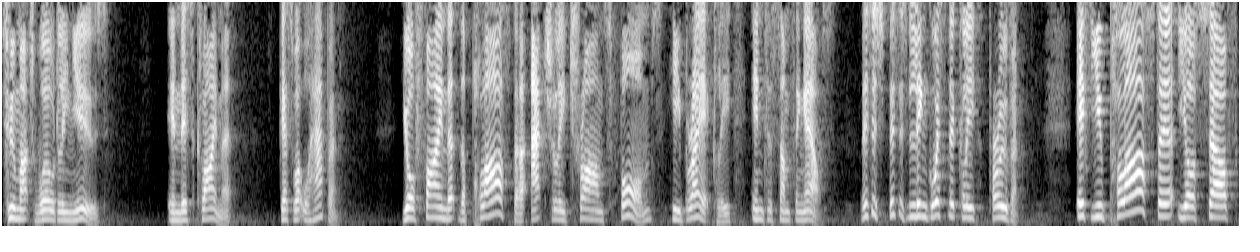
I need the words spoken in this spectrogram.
too much worldly news in this climate, guess what will happen? You'll find that the plaster actually transforms Hebraically into something else. This is, this is linguistically proven. If you plaster yourself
